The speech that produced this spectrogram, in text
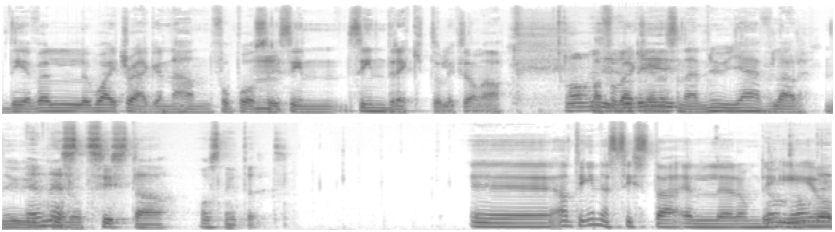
det är väl White Dragon när han får på sig Mm. sin, sin dräkt och liksom, ja. Ja, Man får verkligen en är- sån här, nu jävlar, nu Är näst åt. sista avsnittet. Eh, antingen näst sista eller om det Jag undrar om är det är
